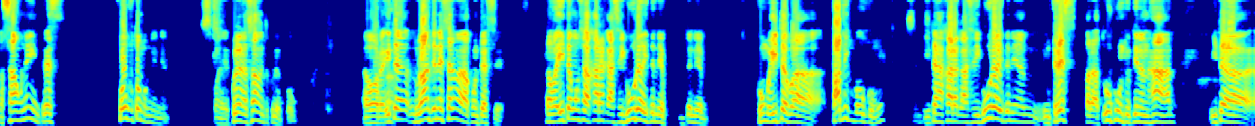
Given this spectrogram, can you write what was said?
nação né, interesse povo também né. Colher nação, então colher povo. Agora, ita, durante nesse ano acontece. Tama ita mo sa karak asigura, ita ne, ita ne, como ita ba, tabik ba ukong, ita karak asigura, ita ne interest para tu ukong tu tinan had, ita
